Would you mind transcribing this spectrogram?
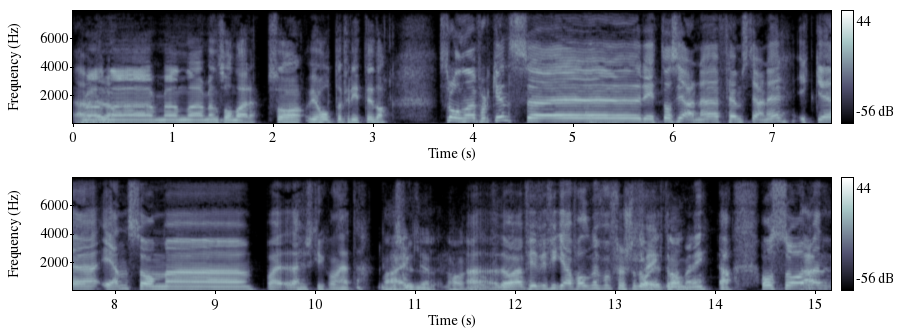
ja, Men, bra. eh, men, eh, men sånn er det. Så vi holdt det fritt i dag. Strålende, folkens. Uh, Rate oss gjerne fem stjerner, ikke én som uh, Jeg husker ikke hva han het. jeg. Nei, ikke heller. Eh, det var, vi, vi fikk iallfall den for første dårlige tilbakemelding. Ja. Også, Nei, men,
